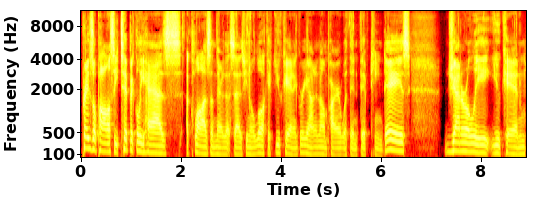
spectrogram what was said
appraisal policy typically has a clause in there that says, you know, look, if you can't agree on an umpire within 15 days, generally you can,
